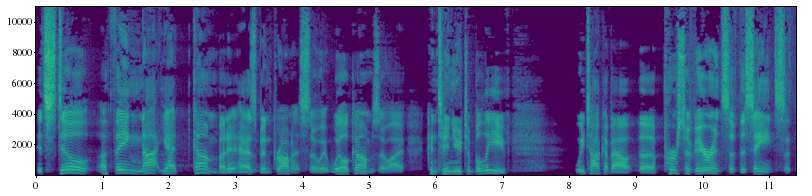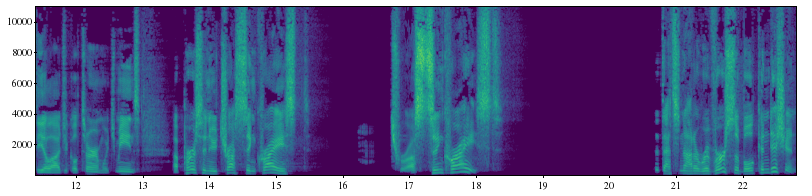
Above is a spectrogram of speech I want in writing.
It's still a thing not yet come, but it has been promised, so it will come. So I continue to believe. We talk about the perseverance of the saints, a theological term, which means a person who trusts in Christ trusts in Christ. That that's not a reversible condition.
